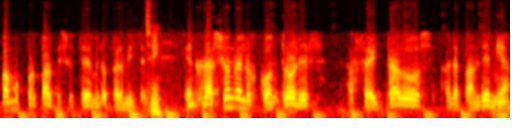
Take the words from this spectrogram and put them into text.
vamos por partes si ustedes me lo permiten. Sí. En relación a los controles afectados a la pandemia,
